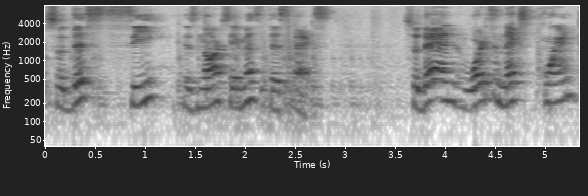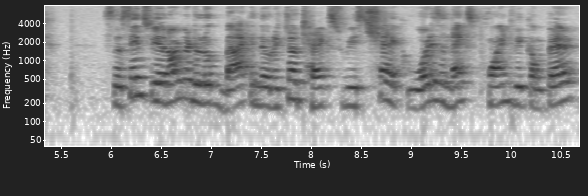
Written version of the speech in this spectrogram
So this C is not same as this X. So then what is the next point? So since we are not going to look back in the original text, we check what is the next point we compare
